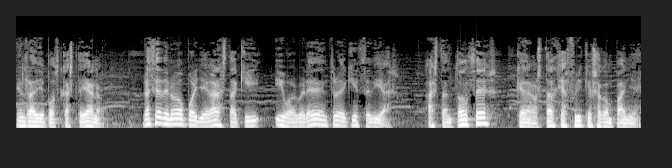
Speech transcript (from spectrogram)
en Radio Podcastellano. Gracias de nuevo por llegar hasta aquí y volveré dentro de 15 días. Hasta entonces, que la nostalgia friki os acompañe.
